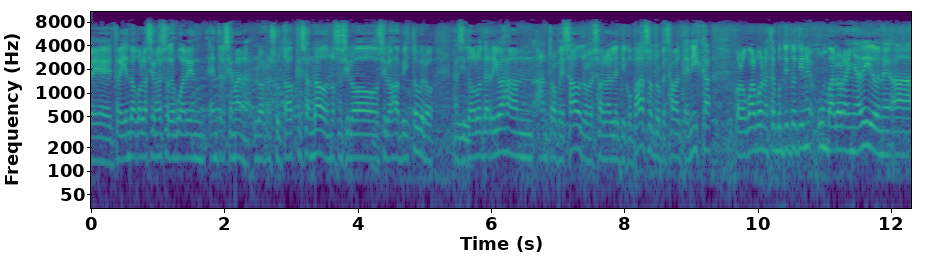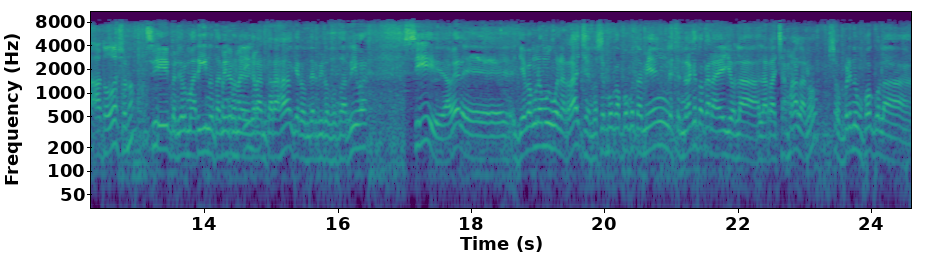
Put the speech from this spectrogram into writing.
eh, trayendo a colación eso de jugar en, entre semanas, los resultados que se han dado, no sé si, lo, si los has visto, pero casi mm. todos los de arriba han, han tropezado, tropezó el Atlético Paso, tropezaba el Tenisca, con lo cual, bueno, este puntito tiene un valor añadido a, todo eso, ¿no? Sí, perdió el Marino también con el Gran Tarajal, que era un derbi los dos de arriba. Sí, a ver, eh, llevan una muy buena racha, entonces poco a poco también les tendrá que tocar a ellos la, racha mala, ¿no? Sorprende un poco la,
